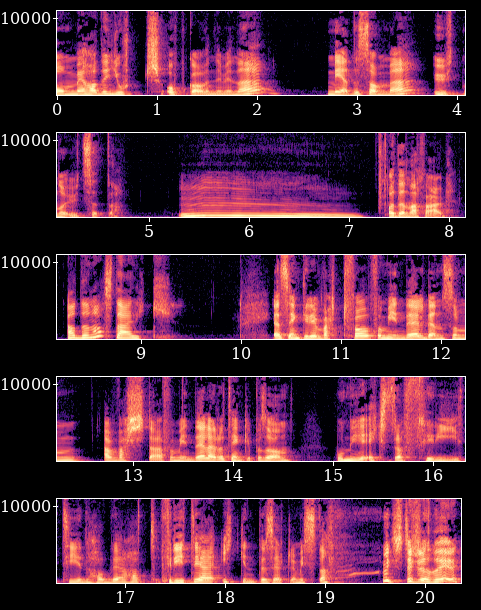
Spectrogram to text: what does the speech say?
om jeg hadde gjort oppgavene mine med det samme uten å utsette? Mm. Og den er fæl. Ja, den er sterk. Jeg tenker i hvert fall for min del, den som er verst der for min del, er å tenke på sånn Hvor mye ekstra fritid hadde jeg hatt? Fritid er jeg ikke interessert i å miste. Hvis du skjønner.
